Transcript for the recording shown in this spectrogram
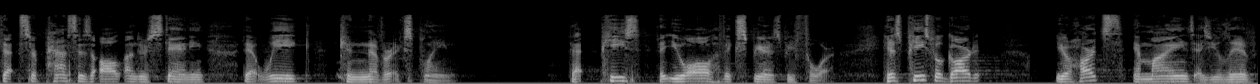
that surpasses all understanding that we can never explain. That peace that you all have experienced before. His peace will guard your hearts and minds as you live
